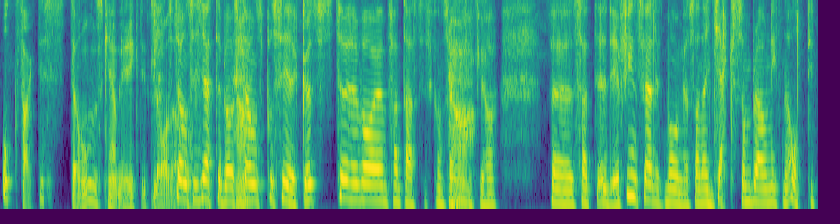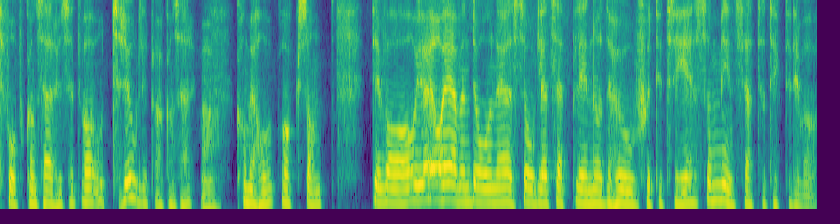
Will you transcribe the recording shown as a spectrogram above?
och faktiskt Stones kan jag bli riktigt glad Stones är av. jättebra. Stones på Cirkus det var en fantastisk konsert tycker jag. Eh, Så att det, det finns väldigt många sådana. Jackson Brown 1982 på Konserthuset var otroligt bra konsert. Ja. Kommer jag ihåg. Och sånt. Det var, och, jag, och även då när jag såg Led Zeppelin och The Who 73 så minns jag att jag tyckte det var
